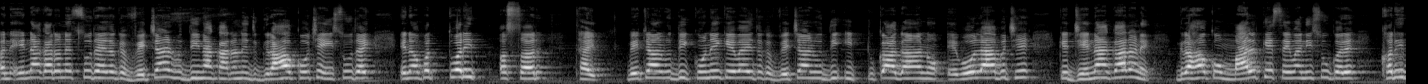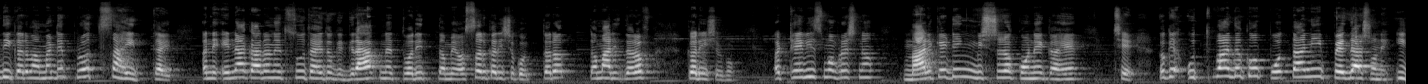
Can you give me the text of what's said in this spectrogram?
અને એના કારણે શું થાય? તો કે વેચાણ વૃદ્ધિના કારણે જ ગ્રાહકો છે એ શું થાય? એના ઉપર ત્વરિત અસર થાય. વેચાણ વૃદ્ધિ કોને કહેવાય? તો કે વેચાણ વૃદ્ધિ એ ટૂંકા ગાળાનો એવો લાભ છે કે જેના કારણે ગ્રાહકો માલ કે સેવાની શું કરે? ખરીદી કરવા માટે પ્રોત્સાહિત થાય. અને એના કારણે શું થાય? તો કે ગ્રાહકને ત્વરિત તમે અસર કરી શકો તરફ તમારી તરફ કરી શકો. અઠ્ઠાવીસમો પ્રશ્ન, માર્કેટિંગ મિશ્ર કોને કહે છે? તો કે ઉત્પાદકો પોતાની પેદાશોને એ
